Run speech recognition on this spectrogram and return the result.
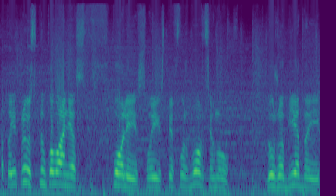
Тобто і плюс спілкування в колі своїх співслужбовців ну, дуже об'єднує.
